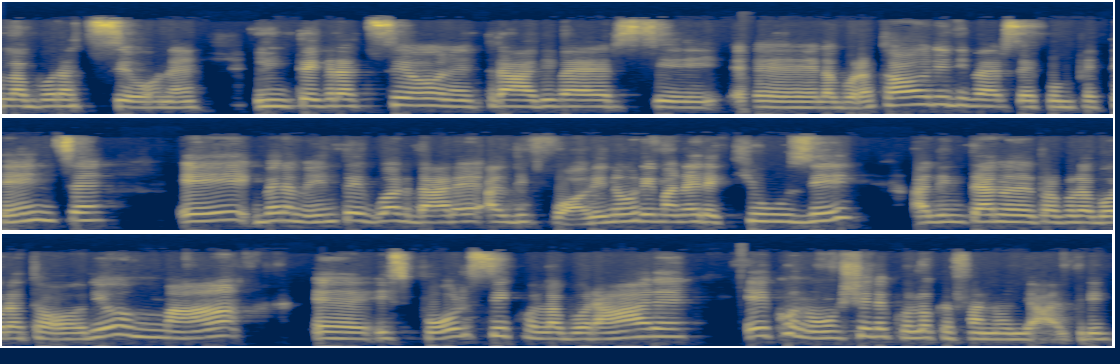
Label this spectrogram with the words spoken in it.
collaborazione, l'integrazione tra diversi eh, laboratori, diverse competenze e veramente guardare al di fuori, non rimanere chiusi all'interno del proprio laboratorio, ma eh, esporsi, collaborare e conoscere quello che fanno gli altri.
